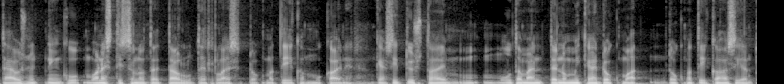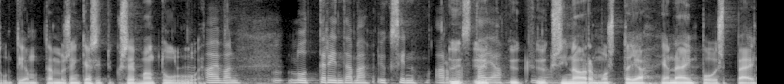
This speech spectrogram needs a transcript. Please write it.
tämä olisi nyt niin kuin monesti sanotaan, että on ollut erilaiset dogmatiikan mukainen käsitys tai muuta. Mä nyt en ole mikään dogma, dogmatiikan asiantuntija, mutta tämmöiseen käsitykseen mä oon tullut. Aivan. Lutherin tämä yksin armosta. Ja, y, y, y, yksin armosta ja, ja näin poispäin.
